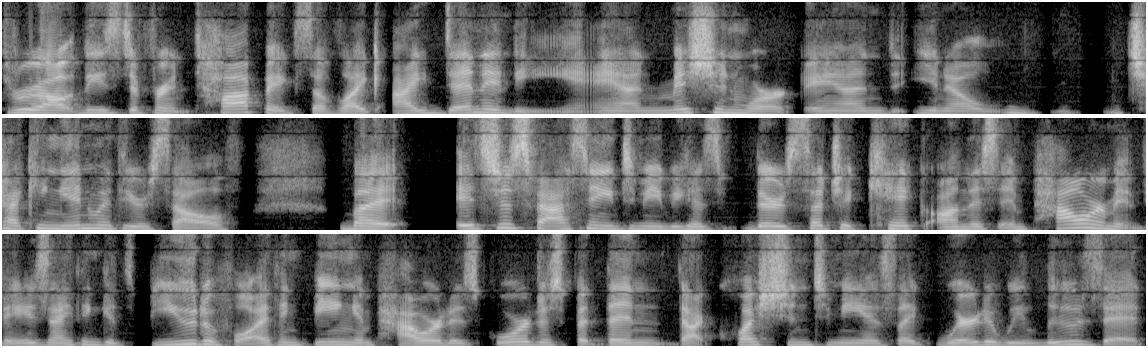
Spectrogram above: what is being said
throughout these different topics of like identity and mission work and you know checking in with yourself. But it's just fascinating to me because there's such a kick on this empowerment phase and i think it's beautiful. I think being empowered is gorgeous but then that question to me is like where do we lose it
